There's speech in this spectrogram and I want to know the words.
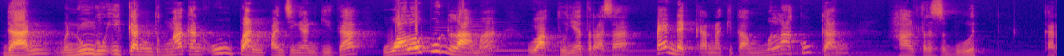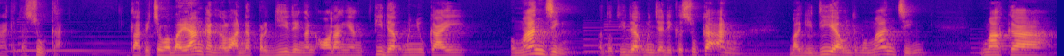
Dan menunggu ikan untuk makan umpan pancingan kita, walaupun lama, waktunya terasa pendek karena kita melakukan hal tersebut karena kita suka. Tapi coba bayangkan kalau Anda pergi dengan orang yang tidak menyukai memancing atau tidak menjadi kesukaan bagi dia untuk memancing, maka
